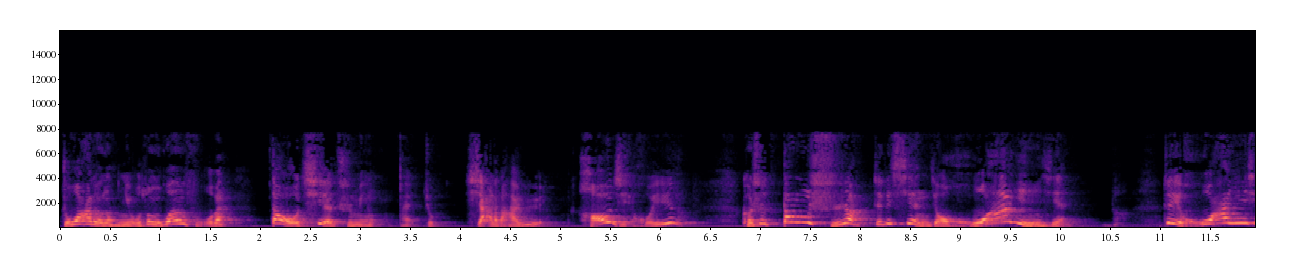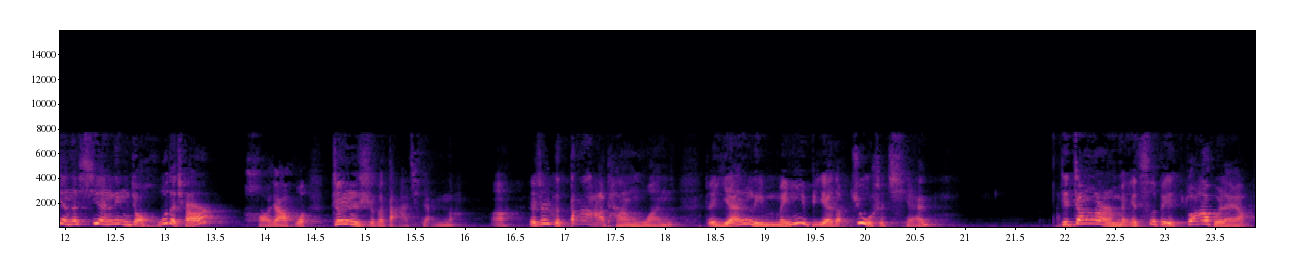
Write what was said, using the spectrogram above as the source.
抓着呢，扭送官府呗。盗窃之名，哎，就下了大狱，好几回了。可是当时啊，这个县叫华阴县啊，这华阴县的县令叫胡大钱儿，好家伙，真是个大钱呐啊！这是个大贪官呢，这眼里没别的，就是钱。这张二每次被抓回来呀，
